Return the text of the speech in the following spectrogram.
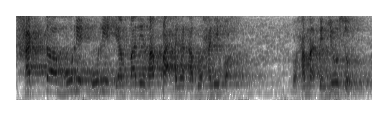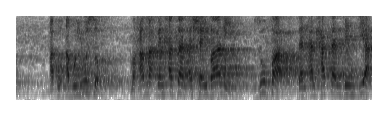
Hatta murid-murid yang paling rapat dengan Abu Hanifah. Muhammad bin Yusuf. Abu Abu Yusuf. Muhammad bin Hasan Al-Syaibani. Zufar dan Al-Hasan bin Ziyad.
